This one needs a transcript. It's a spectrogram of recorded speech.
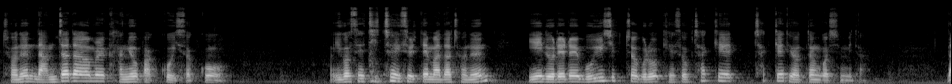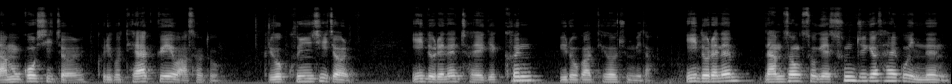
저는 남자다움을 강요받고 있었고 이것에 지쳐 있을 때마다 저는 이 노래를 무의식적으로 계속 찾게, 찾게 되었던 것입니다. 남고 시절, 그리고 대학교에 와서도, 그리고 군 시절, 이 노래는 저에게 큰 위로가 되어줍니다. 이 노래는 남성 속에 숨죽여 살고 있는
